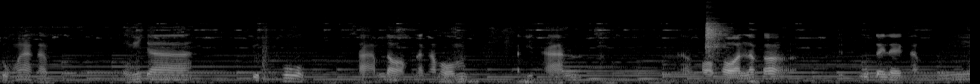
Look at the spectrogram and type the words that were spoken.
สูงมากครับ ตรงนี้จะจุดธูปสามดอกนะครับ ผมอธิษฐานขอพรแล้วก็จุดธูปได้เลยครับ ตรงนี้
